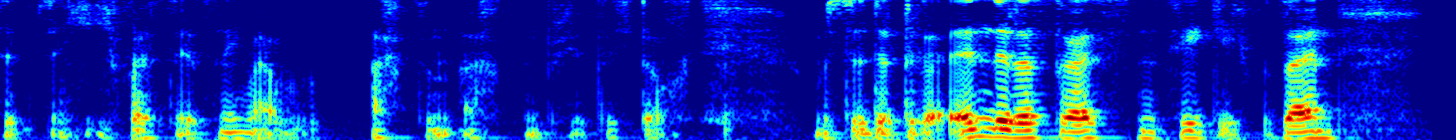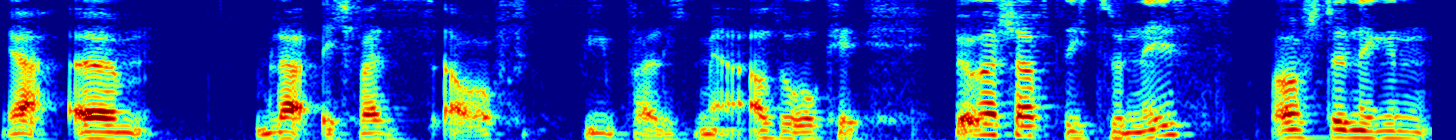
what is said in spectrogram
70, ich weiß jetzt nicht mehr, 1848 doch. Müsste der Ende des 30. Krieges sein. Ja, ähm, ich weiß es auf jeden Fall nicht mehr. Also okay. Bürgerschaft sich zunächst aufständigen,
